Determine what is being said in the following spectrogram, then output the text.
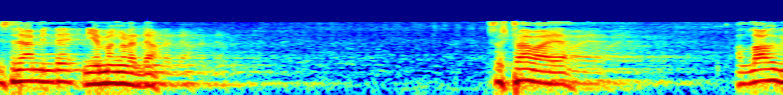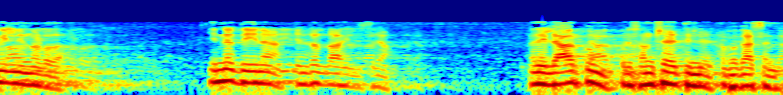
ഇസ്ലാമിന്റെ നിയമങ്ങളെല്ലാം സൃഷ്ടാവായ അള്ളാഹുവിൽ നിന്നുള്ളതാണ്. ഇന്ന ദീന ഇന്ദാഹിൽ ഇസ്ലാം. അതെല്ലാവർക്കും ഒരു സംശയത്തിന് അവകാശമില്ല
